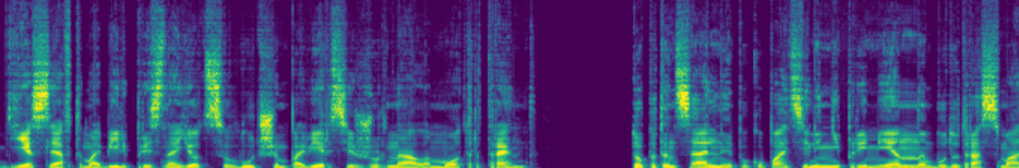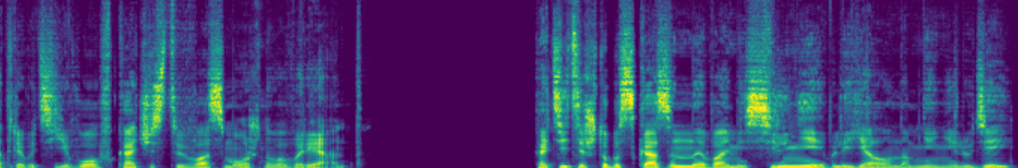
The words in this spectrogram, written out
Если автомобиль признается лучшим по версии журнала Motor Trend, то потенциальные покупатели непременно будут рассматривать его в качестве возможного варианта. Хотите, чтобы сказанное вами сильнее влияло на мнение людей?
